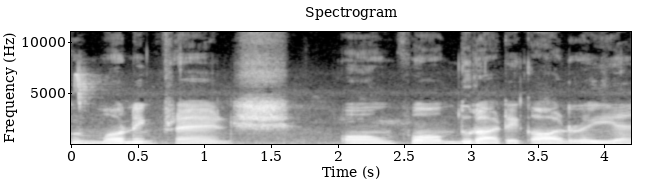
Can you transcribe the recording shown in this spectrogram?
गुड मॉर्निंग फ्रेंड्स ओम फॉर्म दुराटे काट रही है।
